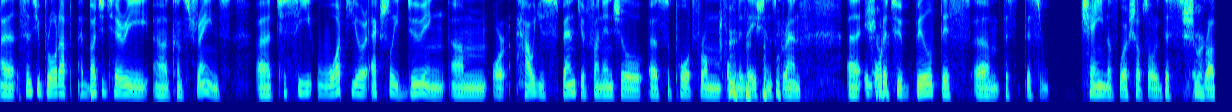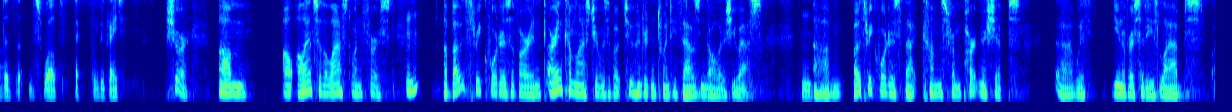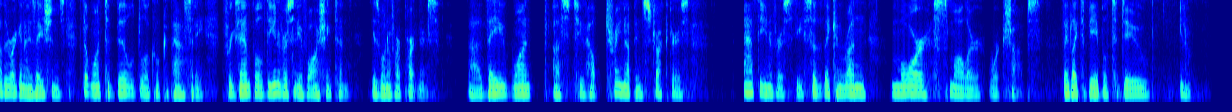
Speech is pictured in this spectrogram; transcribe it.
uh, since you brought up budgetary uh, constraints, uh, to see what you're actually doing um, or how you spend your financial uh, support from organizations, grants, uh, in sure. order to build this um, this this chain of workshops or this sure. rather this world. That would be great. Sure. Um, I'll, I'll answer the last one first. Mm-hmm. About three quarters of our in, our income last year was about two hundred and twenty thousand dollars US. Mm. Um, about three quarters of that comes from partnerships uh, with universities, labs, other organizations that want to build local capacity. For example, the University of Washington is one of our partners. Uh, they want us to help train up instructors at the university so that they can run more smaller workshops. They'd like to be able to do,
